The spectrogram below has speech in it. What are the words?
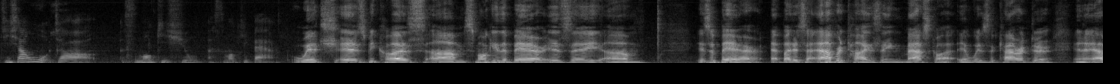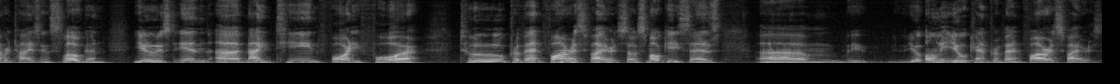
吉祥物，叫 Smokey Bear. Which is because um, Smokey the Bear is a um, is a bear, but it's an advertising mascot. It was a character in an advertising slogan used in uh, 1944 to prevent forest fires. So Smokey says, um, you only you can prevent forest fires.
